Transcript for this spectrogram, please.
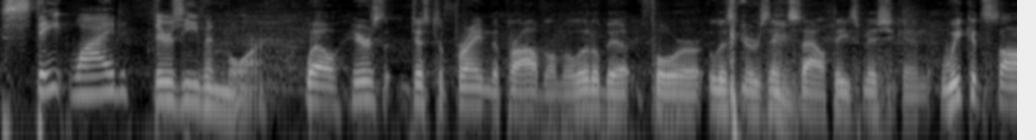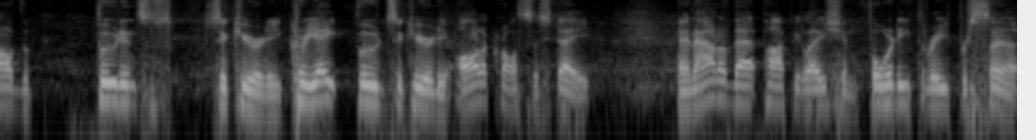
Statewide, there's even more. Well, here's just to frame the problem a little bit for listeners in Southeast Michigan. We could solve the food insecurity, create food security all across the state. And out of that population, 43%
